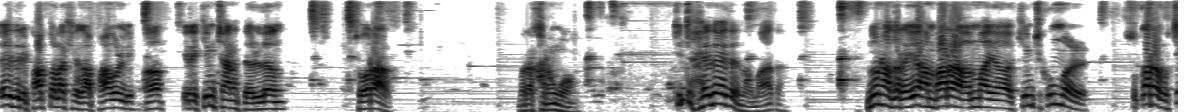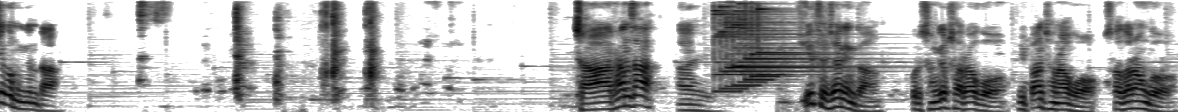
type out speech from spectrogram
애들이 밥 도락해가 밥을 어? 이렇게 김치 하나 덜렁 줘라. 뭐라 하는 거 진짜 해도 해도 너무하다. 누나들아 야한 봐라. 엄마 야 김치 국물 숟가락으로 찍어 먹는다. 잘한다. 아이 이틀 전인가. 우리 삼겹살하고 밑반찬하고 사다 놓은 거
